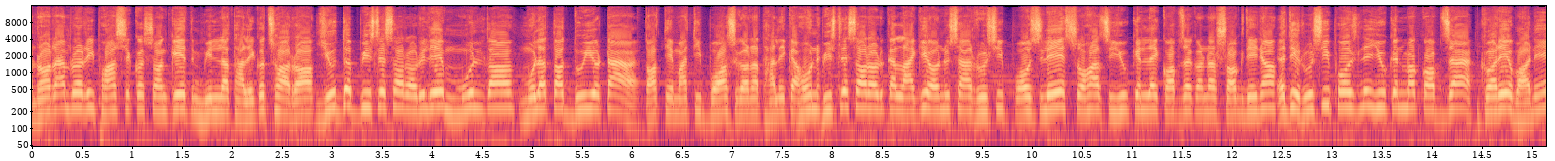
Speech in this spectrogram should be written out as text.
नराम्ररी फँसेको संकेत मिल्न थालेको छ र युद्ध विश्लेषकहरूले मूल मूलत दुईवटा तथ्यमाथि बहस गर्न थालेका हुन्। विश्लेषकहरूका लागि अनुसार रुसी फौजले सहज युक्रेनलाई कब्जा गर्न सक्दैन। यदि रुसी फौजले युक्रेनमा कब्जा गर्यो भने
